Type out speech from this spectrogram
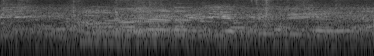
Hm, நல்லா இருக்கு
